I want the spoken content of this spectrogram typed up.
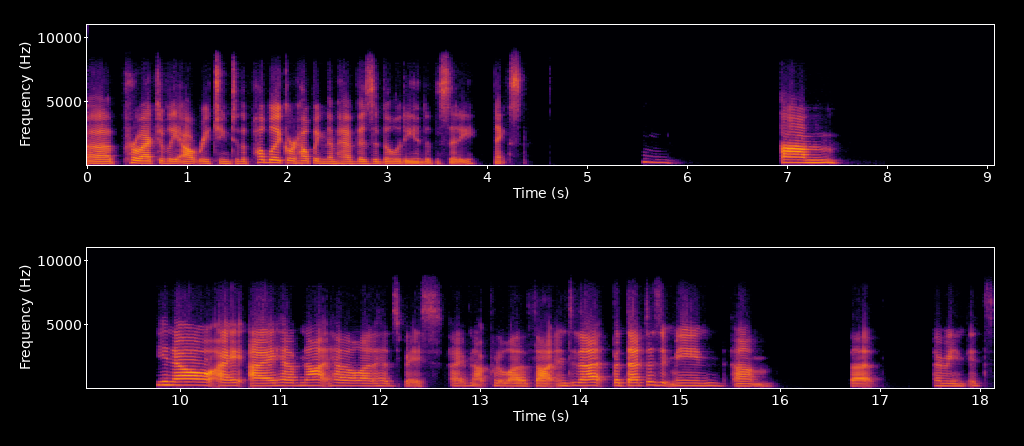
uh, proactively outreaching to the public or helping them have visibility into the city thanks Hmm. Um, you know, I, I have not had a lot of headspace. I have not put a lot of thought into that, but that doesn't mean, um, that, I mean, it's,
